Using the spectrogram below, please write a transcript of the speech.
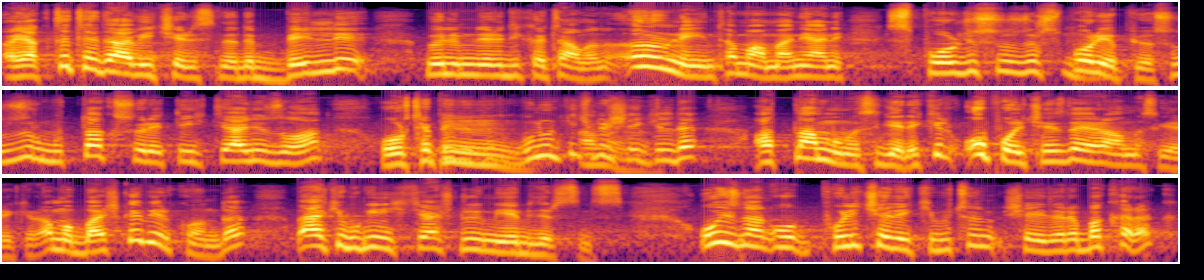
ayakta tedavi içerisinde de belli bölümleri dikkate almadan örneğin tamamen yani sporcusunuzdur, spor yapıyorsunuzdur. Mutlak surette ihtiyacınız olan ortopedidir. Bunun hiçbir şekilde atlanmaması gerekir. O poliçenizde yer alması gerekir. Ama başka bir konuda belki bugün ihtiyaç duymayabilirsiniz. O yüzden o poliçedeki bütün şeylere bakarak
